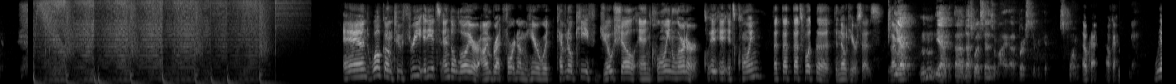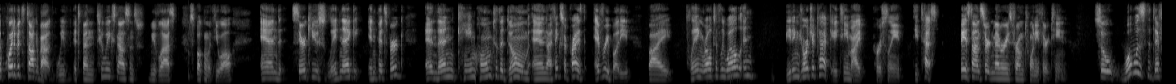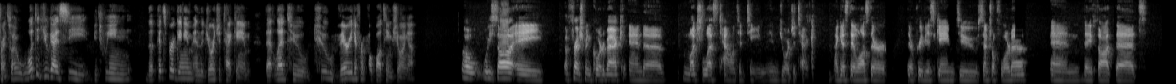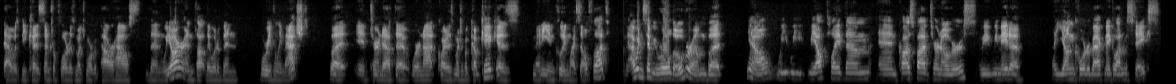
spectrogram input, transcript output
And welcome to Three Idiots and a Lawyer. I'm Brett Fortnum here with Kevin O'Keefe, Joe Shell, and Cloyne Lerner. It- it- It's Cloyne? That, that, that's what the, the note here says. Is that yeah, right? hmm yeah. Uh, that's what it says on my uh, birth certificate. It's point. Okay, okay. We have quite a bit to talk about. We've It's been two weeks now since we've last spoken with you all. And Syracuse laid an egg in Pittsburgh and then came home to the Dome and I think surprised everybody by playing relatively well and beating Georgia Tech, a team I personally detest, based on certain memories from 2013. So, what was the difference? What did you guys see between the Pittsburgh game and the Georgia Tech game that led to two very different football teams showing up? Oh, we saw a a freshman quarterback and a much less talented team in Georgia Tech. I guess they lost their their previous game to Central Florida, and they thought that that was because Central Florida is much more of a powerhouse than we are, and thought they would have been more evenly matched. But it turned out that we're not quite as much of a cupcake as many, including myself, thought. I, wouldn't say we rolled over them, but you know, we, we, we outplayed them and caused five turnovers. We, we made a, a young quarterback make a lot of mistakes.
